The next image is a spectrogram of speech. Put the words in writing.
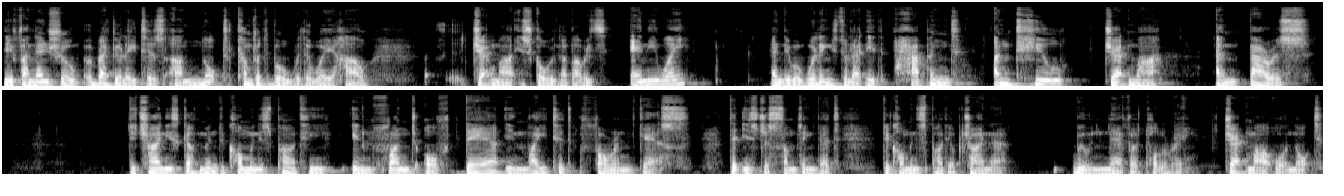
the financial regulators are not comfortable with the way how Jack Ma is going about it anyway, and they were willing to let it happen until Jack Ma embarrassed the Chinese government, the Communist Party, in front of their invited foreign guests. That is just something that the Communist Party of China will never tolerate. Jack Ma or not,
